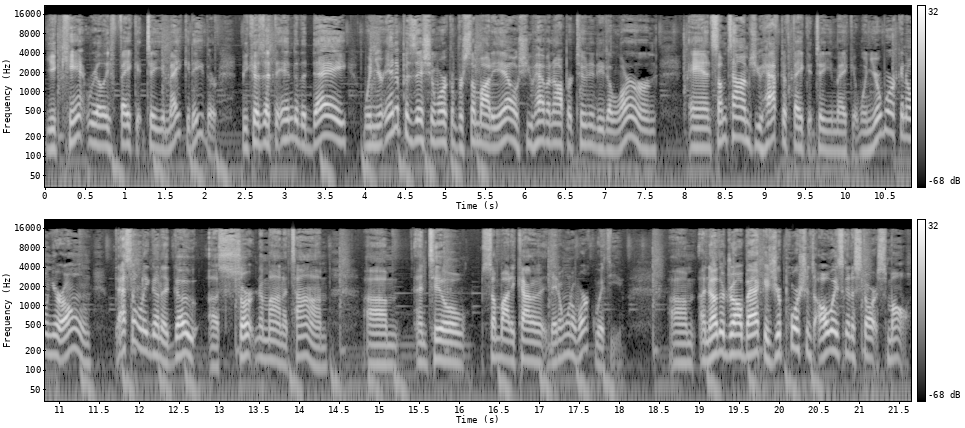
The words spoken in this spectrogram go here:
you can't really fake it till you make it either. Because at the end of the day, when you're in a position working for somebody else, you have an opportunity to learn. And sometimes you have to fake it till you make it. When you're working on your own, that's only going to go a certain amount of time um, until somebody kind of they don't want to work with you. Um, another drawback is your portion's always going to start small.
